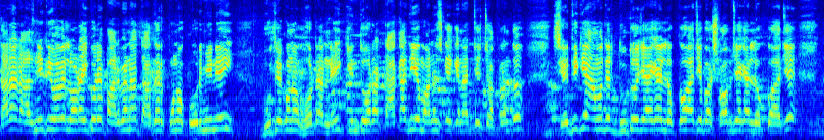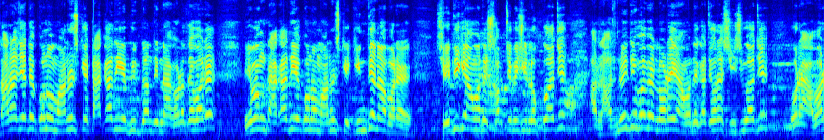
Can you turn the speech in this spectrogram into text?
তারা রাজনীতিভাবে লড়াই করে পারবে না, তাদের কোনো কর্মী নেই। বুথে কোনো ভোটার নেই কিন্তু ওরা টাকা দিয়ে মানুষকে কেনার যে চক্রান্ত সেদিকে আমাদের দুটো জায়গায় লক্ষ্য আছে বা সব জায়গায় লক্ষ্য আছে। তারা যাতে কোনো মানুষকে টাকা দিয়ে বিভ্রান্তি না ঘটাতে পারে এবং টাকা দিয়ে কোনো মানুষকে কিনতে না পারে সেদিকে আমাদের সবচেয়ে বেশি লক্ষ্য আছে। আর রাজনৈতিকভাবে লড়াই আমাদের কাছে ওরা শিশু আছে ওরা আবার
